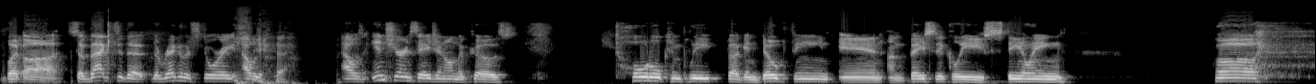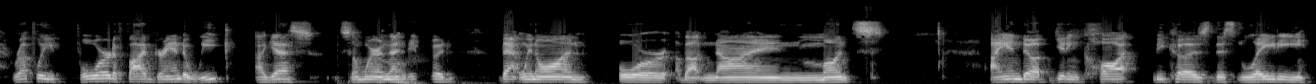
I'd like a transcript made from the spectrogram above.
But uh, so back to the the regular story. I was yeah. I was an insurance agent on the coast, total complete fucking dope fiend, and I'm basically stealing uh roughly four to five grand a week, I guess, somewhere in that neighborhood. That went on for about nine months. I end up getting caught because this lady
